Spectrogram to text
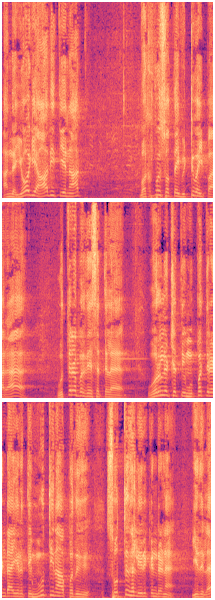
அந்த யோகி ஆதித்யநாத் வகுப்பு சொத்தை விட்டு வைப்பாரா? உத்தரப்பிரதேசத்தில் ஒரு லட்சத்தி முப்பத்தி ரெண்டாயிரத்தி நூற்றி நாற்பது சொத்துகள் இருக்கின்றன. இதில்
